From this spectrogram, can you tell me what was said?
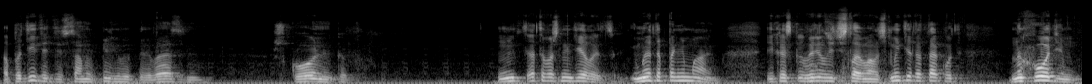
оплатить эти самые пильговые перевезения, школьников. Ну, этого же не делается. И мы это понимаем. И как говорил Вячеслав Иванович, мы где-то так вот находим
